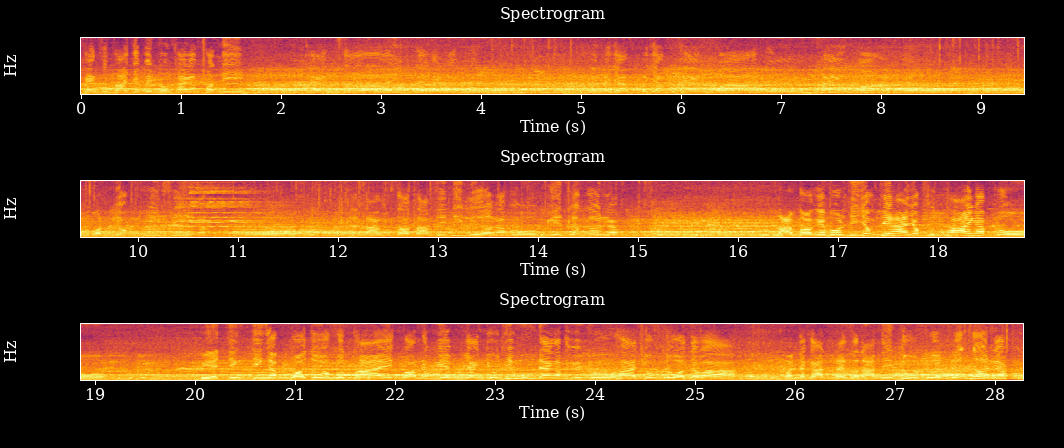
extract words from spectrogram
แข้งสุดท้ายจะเป็นของใครครับช็อตนี้แข้งซ้ายแต่กันครับโอ้ขยับขยับแข้งขวาครับโอ้แข้งขวาหมดยกที่สี่ครับโอ้จะตามกันต่อสามทีที่เหลือครับโอ้เบียดเหลือเกินครับตามต่อเกมบนทียกที่ห้ายกสุดท้ายครับโอ้เบียดจริง ๆ ครับปล่อยตัวยกสุดท้าย ความได้เปรียบยังอยู่ที่มุมแดงครับได้เปรียบอยู่ 5 ช่วงตัว แต่ว่าบรรยากาศในสนามนี่ดูเดือดเหลือเกินครับโอ้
